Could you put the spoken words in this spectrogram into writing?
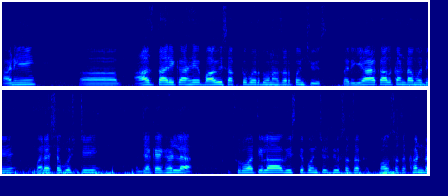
आणि आज तारीख आहे बावीस ऑक्टोबर दोन हजार पंचवीस. तर या कालखंडामध्ये बऱ्याचशा गोष्टी ज्या काही घडल्या सुरुवातीला वीस ते पंचवीस दिवसाचा पावसाचा खंड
